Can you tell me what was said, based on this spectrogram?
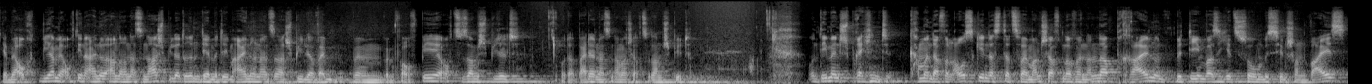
Wir haben ja auch, wir haben ja auch den einen oder anderen Nationalspieler drin, der mit dem einen oder anderen Nationalspieler beim, beim, beim VfB auch zusammenspielt oder bei der Nationalmannschaft zusammenspielt. Und dementsprechend kann man davon ausgehen, dass da zwei Mannschaften aufeinander prallen und mit dem, was ich jetzt so ein bisschen schon weiß,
